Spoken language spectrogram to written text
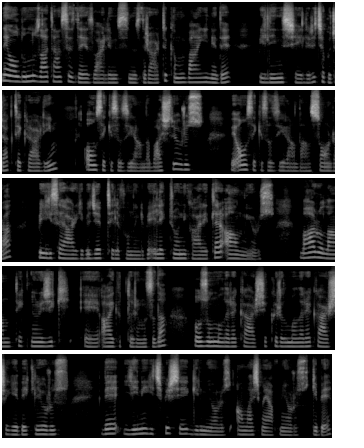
Ne olduğunu zaten siz de ezberlemişsinizdir artık ama ben yine de bildiğiniz şeyleri çabucak tekrarlayayım. 18 Haziran'da başlıyoruz ve 18 Haziran'dan sonra bilgisayar gibi, cep telefonu gibi elektronik aletler almıyoruz. Var olan teknolojik e, aygıtlarımızı da bozulmalara karşı, kırılmalara karşı yedekliyoruz ve yeni hiçbir şeye girmiyoruz, anlaşma yapmıyoruz gibi.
